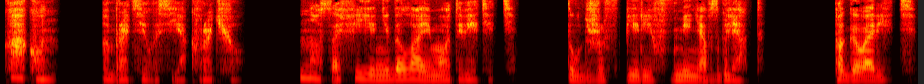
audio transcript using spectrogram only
как он?» — обратилась я к врачу. Но София не дала ему ответить, тут же вперив в меня взгляд. «Поговорить?»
